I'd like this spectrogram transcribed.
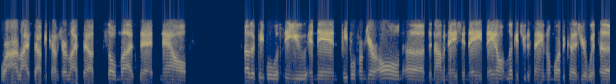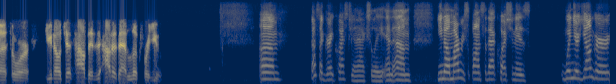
where our lifestyle becomes your lifestyle so much that now other people will see you and then people from your own uh denomination they they don't look at you the same no more because you're with us or you know just how does how does that look for you Um, that's a great question, actually. And um, you know, my response to that question is, when you're younger,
